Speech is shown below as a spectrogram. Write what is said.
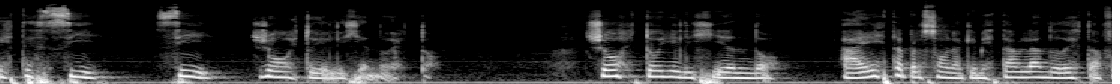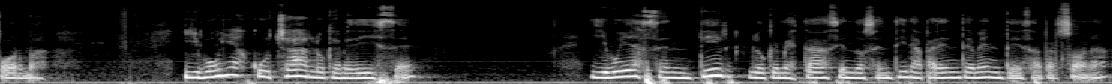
este sí, sí, yo estoy eligiendo esto yo estoy eligiendo a esta persona que me está hablando de esta forma y voy a escuchar lo que me dice y voy a sentir lo que me está haciendo sentir aparentemente esa persona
